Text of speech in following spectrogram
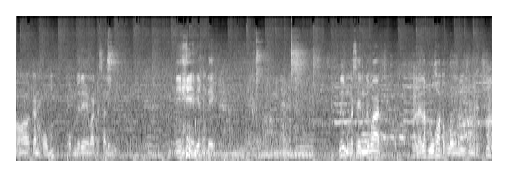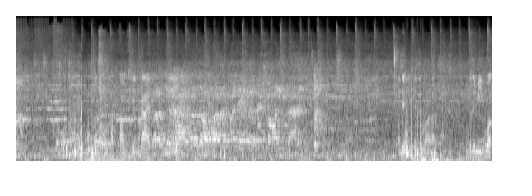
อ๋อกันผม ผมจะได้ไม่วัดกับสลิง นี่นี่ของเด็ก นี่เหมือนกับเซ็นด้วยว่าอะไรรับรู้ข้อตกลงนี้ใช่ไหมใช่ว่าเรารับความเสี่ยงได้กับตรงนี้หรือเปล่าอะไรอย่างเงี้ยอันนี้ผมเซ็นเรียบร้อยแล้ว มันก็จะมีพวก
